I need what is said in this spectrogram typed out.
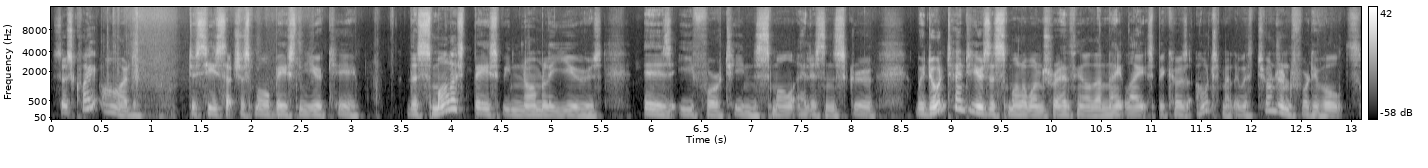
So it's quite odd to see such a small base in the UK. The smallest base we normally use is E14, small Edison screw. We don't tend to use the smaller ones for anything other than night lights because ultimately with 240 volts,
